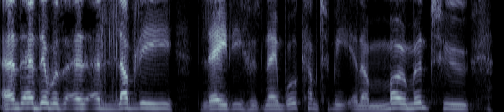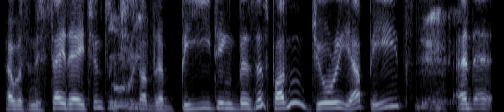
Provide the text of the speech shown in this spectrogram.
And and there was a, a, lovely lady whose name will come to me in a moment, who uh, was an estate agent, jewelry. and she started a beading business. Pardon, jewelry, yeah, beads. Yeah. And uh,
